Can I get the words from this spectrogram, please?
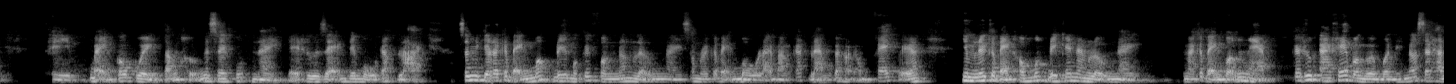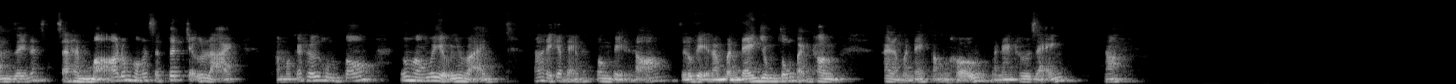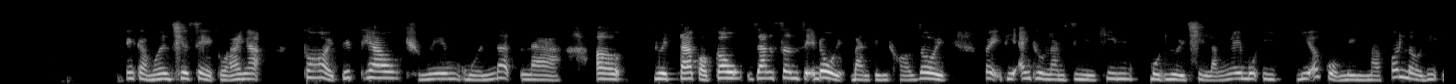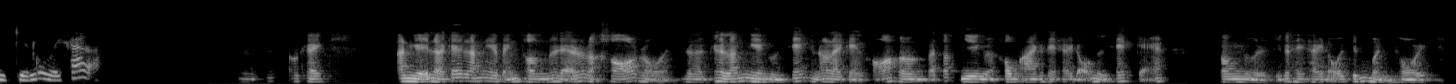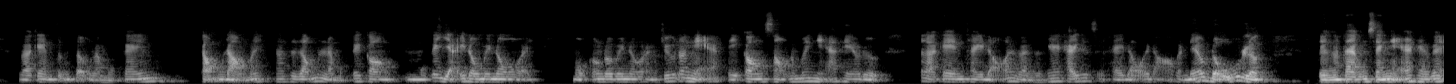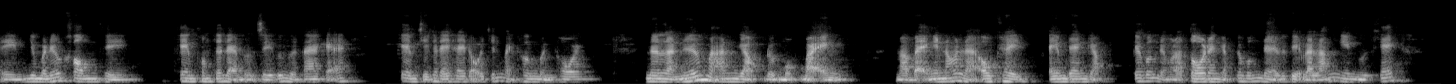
Thì bạn có quyền tận hưởng cái giây phút này để thư giãn, để bù đắp lại. Giống như kiểu là các bạn mất đi một cái phần năng lượng này, xong rồi các bạn bù lại bằng cách làm một cái hoạt động khác vậy đó nhưng mà nếu các bạn không mất đi cái năng lượng này mà các bạn vẫn nạp cái thức ăn khác vào người mình thì nó sẽ thành gì? Nó sẽ thành mỡ, đúng không? Nó sẽ tích trữ lại thành một cái thứ không tốt, đúng không? Ví dụ như vậy đó thì các bạn phải phân biệt đó giữa việc là mình đang dung túng bản thân hay là mình đang tận hưởng mình đang thư giãn. Đó. Em cảm ơn chia sẻ của anh ạ. Câu hỏi tiếp theo chúng em muốn đặt là uh, người ta có câu giang sơn dễ đổi bản tính khó rồi vậy thì anh thường làm gì khi một người chỉ lắng nghe một ý nghĩa của mình mà phớt lờ đi ý kiến của người khác ạ? Ừ, ok anh nghĩ là cái lắng nghe bản thân nó đã rất là khó rồi, nên là cái lắng nghe người khác thì nó lại càng khó hơn. Và tất nhiên là không ai có thể thay đổi người khác cả. Con người chỉ có thể thay đổi chính mình thôi. Và các em tưởng tượng là một cái cộng đồng ấy, nó sẽ giống như là một cái con, một cái dãy domino vậy. Một con domino đằng trước nó ngã, thì con sau nó mới ngã theo được. Tức là các em thay đổi và người khác thấy cái sự thay đổi đó. Và nếu đủ lực thì người ta cũng sẽ ngã theo các em. Nhưng mà nếu không thì các em không thể làm được gì với người ta cả các em chỉ có thể thay đổi chính bản thân mình thôi. Nên là nếu mà anh gặp được một bạn mà bạn ấy nói là ok em đang gặp cái vấn đề là tôi đang gặp cái vấn đề với việc là lắng nghe người khác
